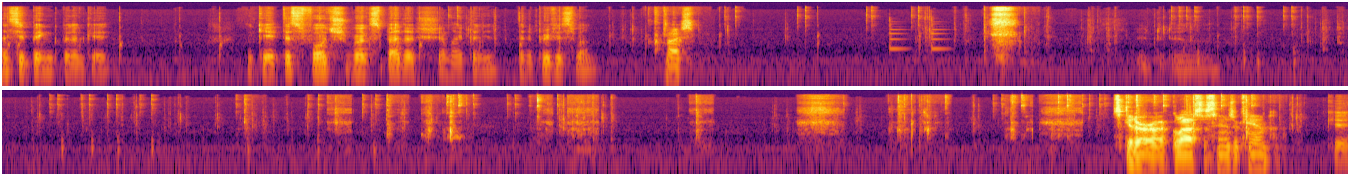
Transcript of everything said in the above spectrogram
I see pink, but okay. Okay, this forge works better, in my opinion, than the previous one. Nice. Let's get our uh, glass as soon as we can. Okay,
